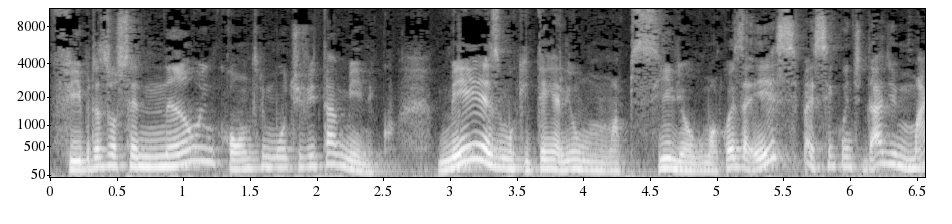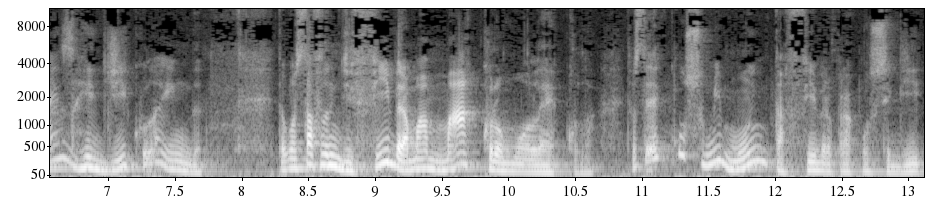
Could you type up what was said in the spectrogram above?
Fibras você não encontra em multivitamínico. Mesmo que tenha ali uma psyllium, alguma coisa, esse vai ser quantidade mais ridícula ainda. Então, quando você está falando de fibra, é uma macromolécula. Então, você tem que consumir muita fibra para conseguir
